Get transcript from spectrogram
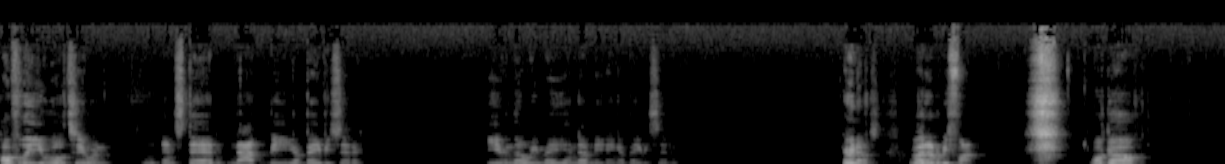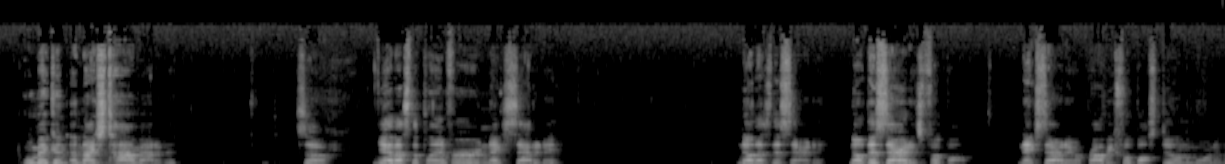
hopefully you will too. And instead, not be a babysitter, even though we may end up needing a babysitter. Who knows? But it'll be fun. We'll go. We'll make a nice time out of it. So, yeah, that's the plan for next Saturday. No, that's this Saturday. No, this Saturday is football. Next Saturday will probably be football still in the morning,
